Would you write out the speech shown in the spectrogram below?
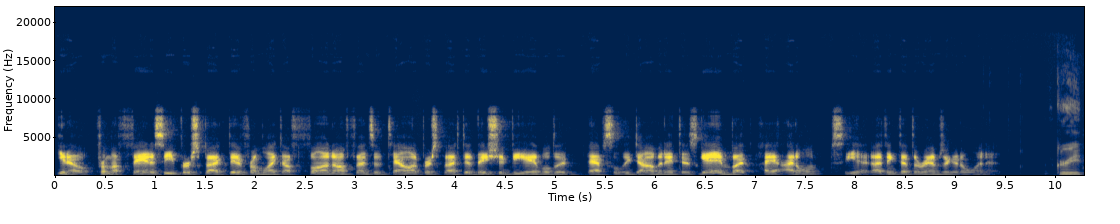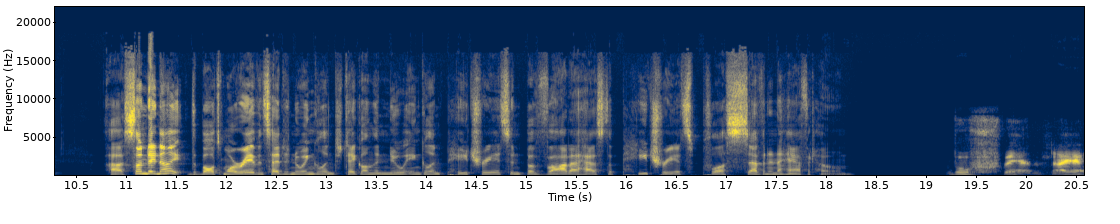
you know, from a fantasy perspective, from like a fun offensive talent perspective, they should be able to absolutely dominate this game. But hey I don't see it. I think that the Rams are going to win it. Agreed. Uh, Sunday night, the Baltimore Ravens head to New England to take on the New England Patriots, and Bovada has the Patriots plus seven and a half at home. Oof, man, I,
